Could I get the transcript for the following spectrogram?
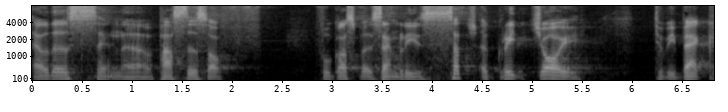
elders and uh, pastors of Full Gospel Assembly. It's such a great joy to be back.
